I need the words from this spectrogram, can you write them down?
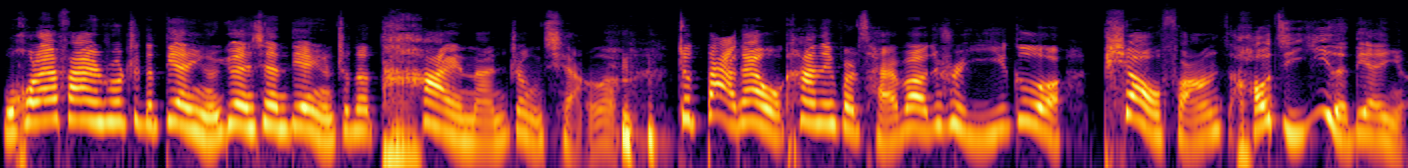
我后来发现说，这个电影院线电影真的太难挣钱了。就大概我看那份财报，就是一个票房好几亿的电影，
